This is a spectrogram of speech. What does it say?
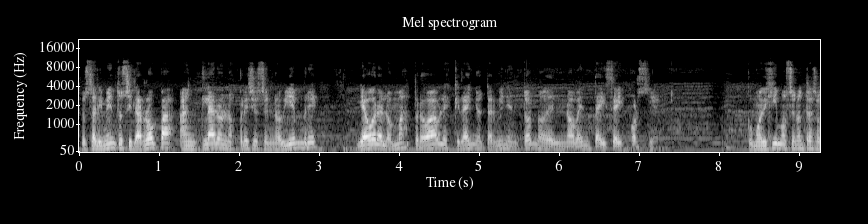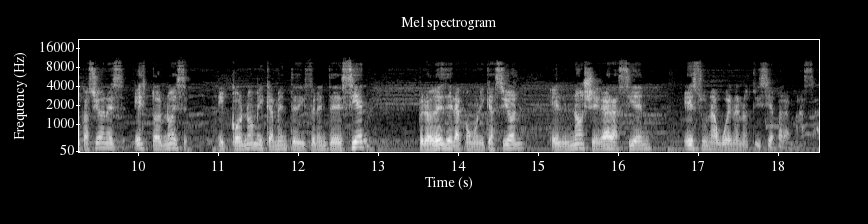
Los alimentos y la ropa anclaron los precios en noviembre y ahora lo más probable es que el año termine en torno del 96%. Como dijimos en otras ocasiones, esto no es económicamente diferente de 100, pero desde la comunicación el no llegar a 100 es una buena noticia para Massa.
